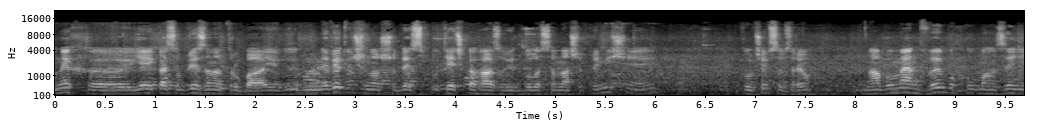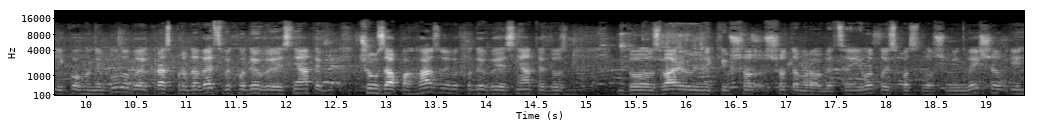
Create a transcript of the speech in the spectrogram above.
в них е, є якась обрізана труба. І не виключено, що десь утечка газу відбулася в наше приміщення і получився взрив. На момент вибуху в магазині нікого не було, бо якраз продавець виходив виясняти, чув запах газу і виходив виясняти до, до зварювальників, що, що там робиться. Його той спасло, що він вийшов і,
